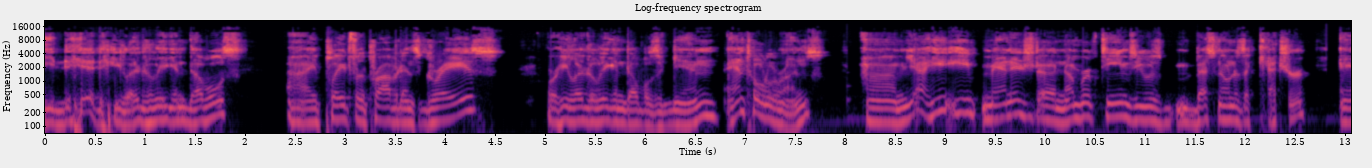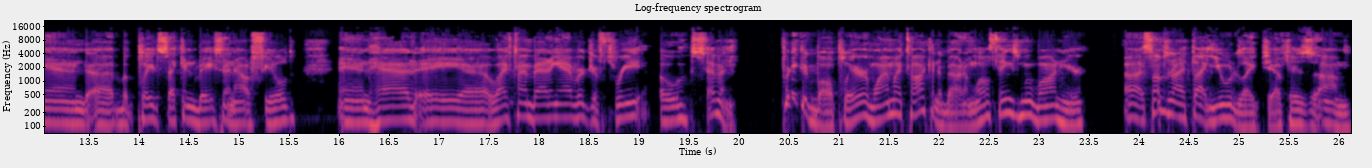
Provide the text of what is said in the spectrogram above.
He did. He led the league in doubles. Uh, he played for the Providence Grays where he led the league in doubles again and total runs. Um, yeah, he, he managed a number of teams. He was best known as a catcher and uh, but played second base and outfield and had a uh, lifetime batting average of 307 pretty good ball player why am i talking about him well things move on here uh, something i thought you would like jeff his um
